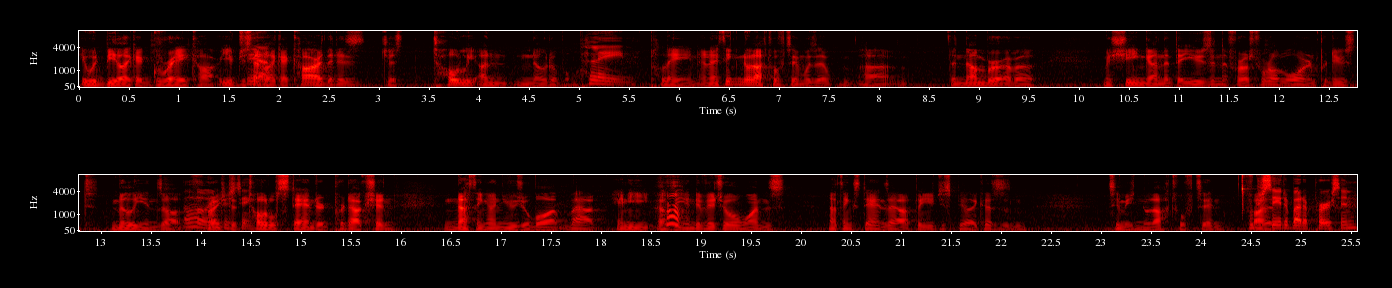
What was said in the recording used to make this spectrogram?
it would be like a gray car. You just Yeah. have like a car that is just totally unnotable, Plain. plain. And I think 0815 was a, uh, the number of a machine gun that they used in the First World War and produced millions of, Oh, right? The total standard production nothing unusual about any of Huh. the individual ones. Nothing stands out, but you just be like, this is ein ziemlich 0815. Would you say it about a person?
